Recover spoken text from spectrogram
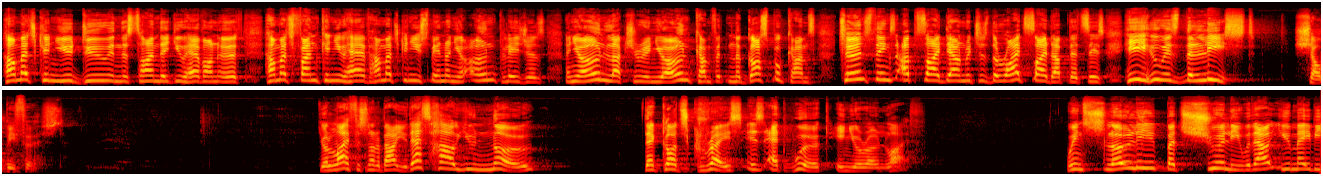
How much can you do in this time that you have on earth? How much fun can you have? How much can you spend on your own pleasures and your own luxury and your own comfort? And the gospel comes, turns things upside down, which is the right side up, that says, He who is the least shall be first. Your life is not about you. That's how you know that God's grace is at work in your own life. When slowly but surely, without you maybe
